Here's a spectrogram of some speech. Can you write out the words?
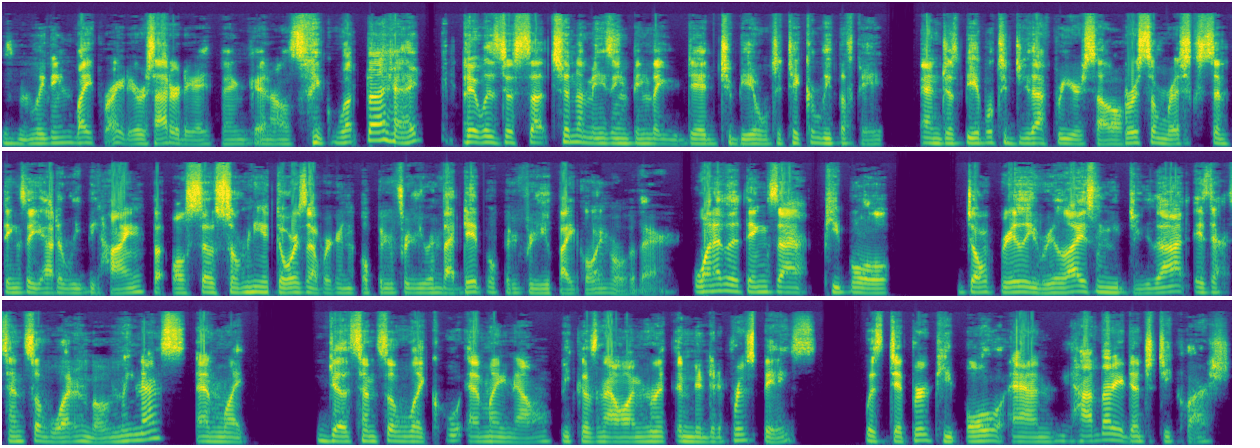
he's leaving by Friday or Saturday, I think. And I was like, what the heck? It was just such an amazing thing that you did to be able to take a leap of faith and just be able to do that for yourself. There were some risks and things that you had to leave behind, but also so many doors that were going to open for you and that did open for you by going over there. One of the things that people don't really realize when you do that is that sense of what and loneliness and like the sense of like, who am I now? Because now I'm in a different space with different people and you have that identity clash.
